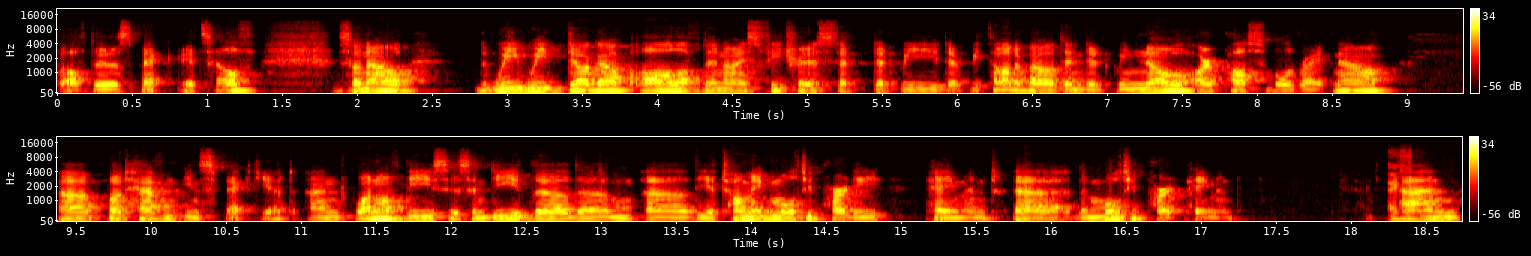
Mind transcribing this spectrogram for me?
of the spec itself so now we we dug up all of the nice features that that we that we thought about and that we know are possible right now uh, but haven't been spec'd yet. And one of these is indeed the the uh, the atomic multi-party payment, uh, the multi-part payment. And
